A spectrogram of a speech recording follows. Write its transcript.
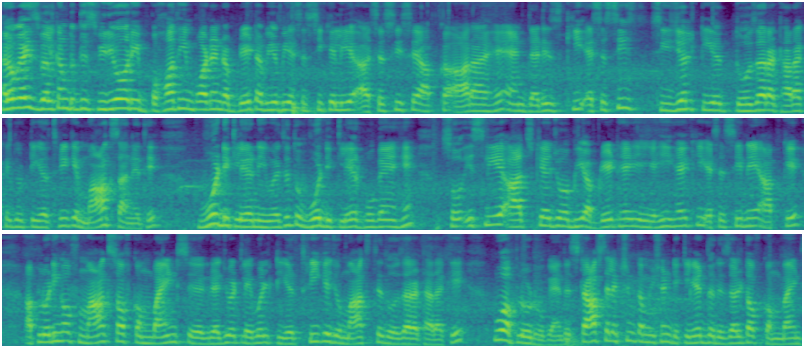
Hello guys welcome to this video और ये बहुत ही इंपॉर्टेंट अपडेट अभी अभी एसएससी के लिए एसएससी से आपका आ रहा है एंड दैट इज़ कि एसएससी सीजीएल टीयर 2018 के जो टीयर थ्री के मार्क्स आने थे वो डिक्लेयर नहीं हुए थे तो वो डिक्लेयर हो गए हैं। सो so, इसलिए आज के जो अभी अपडेट है ये यही है कि एसएससी ने आपके uploading of marks of combined graduate level tier three के जो मार्क्स थे 2018 के वो अपलोड हो गए हैं। The Staff Selection Commission declare the result of combined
